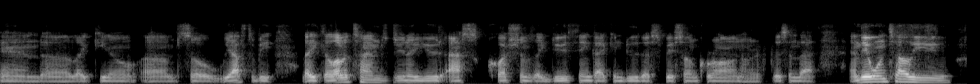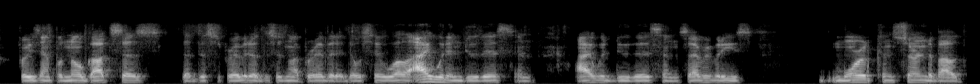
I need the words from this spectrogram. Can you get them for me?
And uh, like, you know, um, so we have to be like a lot of times, you know, you'd ask questions like, do you think I can do this based on Quran or this and that? And they won't tell you, for example, no, God says that this is prohibited, this is not prohibited. They'll say, well, I wouldn't do this and I would do this. And so everybody's more concerned about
